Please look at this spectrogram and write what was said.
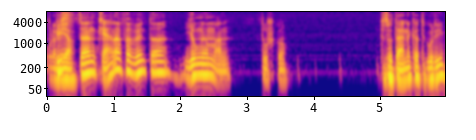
Oder Bist mehr. ein kleiner, verwöhnter, junger Mann, Duschko. Das war deine Kategorie.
